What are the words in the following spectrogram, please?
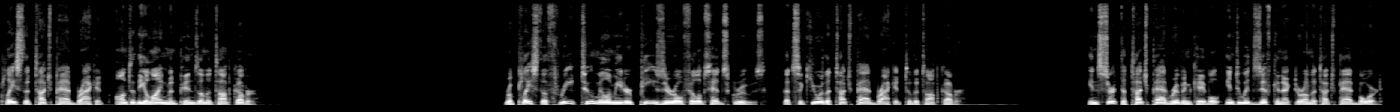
Place the touchpad bracket onto the alignment pins on the top cover. Replace the three 2mm P0 Phillips head screws that secure the touchpad bracket to the top cover. Insert the touchpad ribbon cable into its ZIF connector on the touchpad board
